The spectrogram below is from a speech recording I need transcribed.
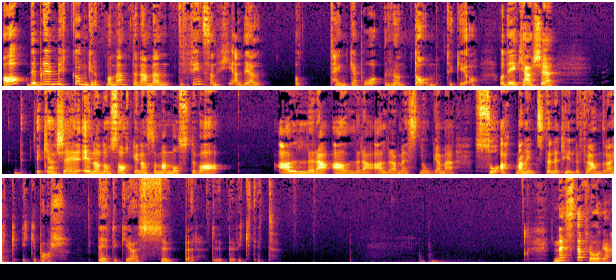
Ja, det blev mycket om gruppmomenten, men det finns en hel del att tänka på runt om tycker jag. Och det är kanske, det kanske är en av de sakerna som man måste vara allra, allra, allra mest noga med så att man inte ställer till det för andra ekipage. Det tycker jag är super duper viktigt. Nästa fråga.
